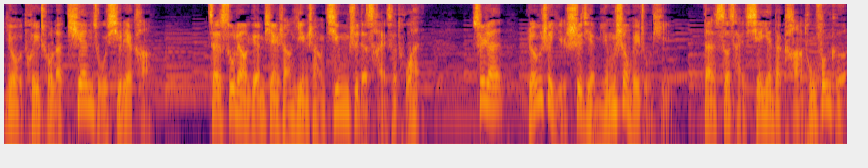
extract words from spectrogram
又推出了天族系列卡，在塑料圆片上印上精致的彩色图案。虽然仍是以世界名胜为主题，但色彩鲜艳的卡通风格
